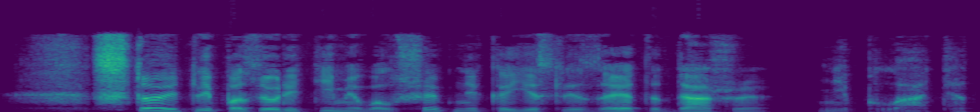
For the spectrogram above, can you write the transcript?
— Стоит ли позорить имя волшебника, если за это даже не платят?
